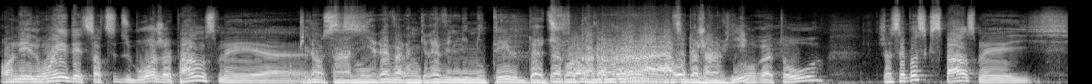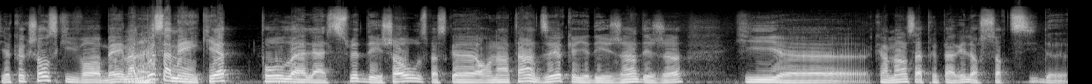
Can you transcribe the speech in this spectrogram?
On est loin d'être sorti du bois, je pense, mais... euh, Puis là, on s'en irait vers une grève illimitée de, du Front commun à partir de janvier. Au retour. Je ne sais pas ce qui se passe, mais il y a quelque chose qui va bien. mal. Ouais. Moi, ça m'inquiète pour la, la suite des choses parce qu'on entend dire qu'il y a des gens déjà qui euh, commencent à préparer leur sortie de,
